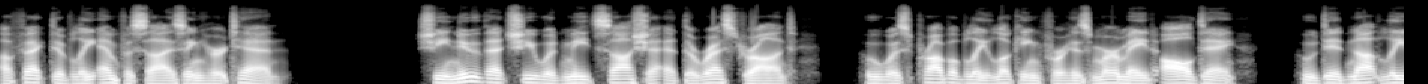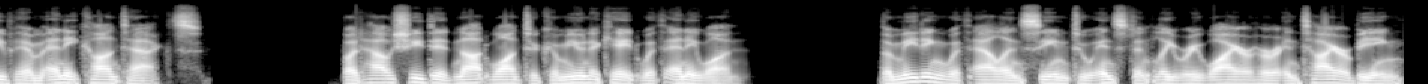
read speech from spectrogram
effectively emphasizing her tan. She knew that she would meet Sasha at the restaurant, who was probably looking for his mermaid all day, who did not leave him any contacts. But how she did not want to communicate with anyone. The meeting with Alan seemed to instantly rewire her entire being,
